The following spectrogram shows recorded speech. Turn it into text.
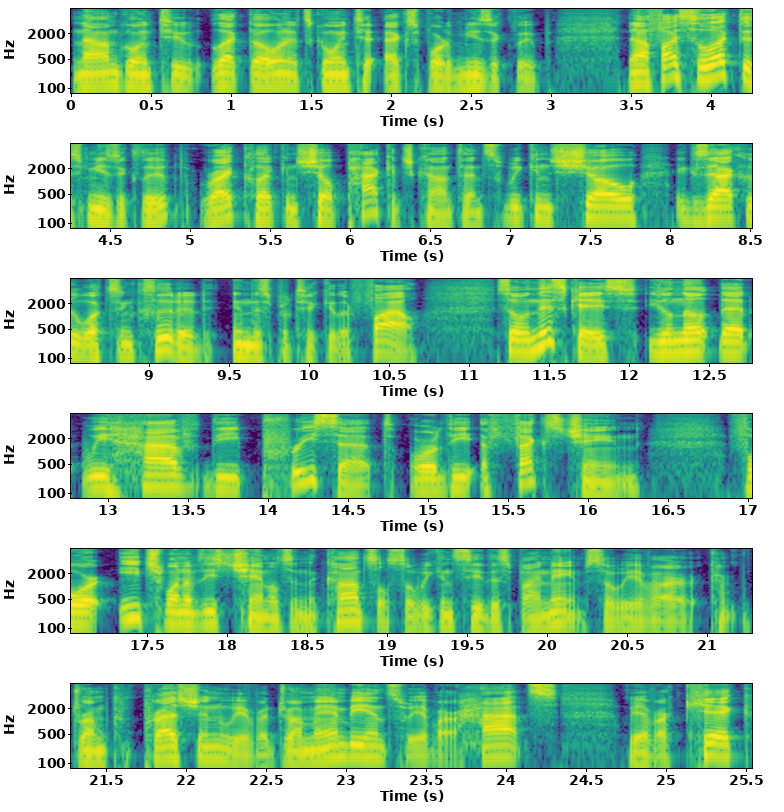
Now I'm going to let go and it's going to export a music loop. Now, if I select this music loop, right click and show package contents, we can show exactly what's included in this particular file. So in this case, you'll note that we have the preset or the effects chain for each one of these channels in the console. So we can see this by name. So we have our drum compression, we have our drum ambience, we have our hats, we have our kick,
